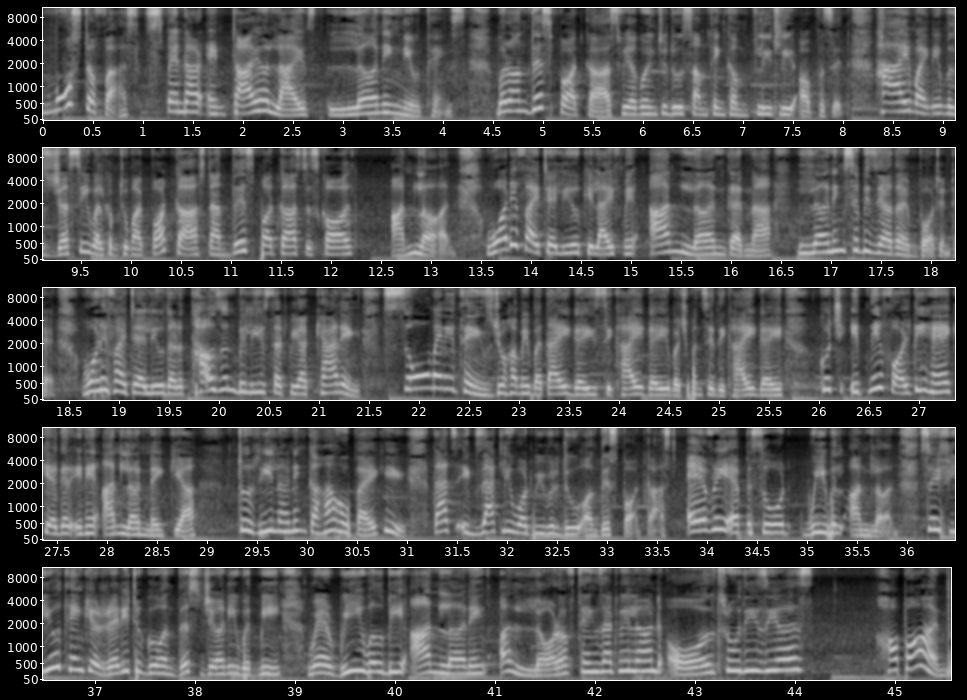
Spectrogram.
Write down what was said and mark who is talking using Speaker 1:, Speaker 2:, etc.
Speaker 1: Most of us spend our entire lives learning new things. But on this podcast, we are going to do something completely opposite. Hi, my name is Jessie. Welcome to my podcast. And this podcast is called unlearn what if I tell you कि life में unlearn करना learning से भी ज्यादा important है what if I tell you that thousand believe that we are carrying so many things जो हमें बताई गई सिखाई गई बचपन से दिखाई गई कुछ इतनी फॉल्टी हैं कि अगर इन्हें अनलर्न नहीं किया तो रीलर्निंग कहाँ हो पाएगी that's exactly what we will do on this podcast every episode we will unlearn so if you think you're ready to go on this journey with me where we will be unlearning a lot of things that we learn all through these years hop on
